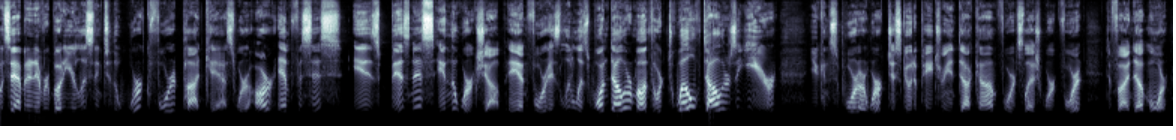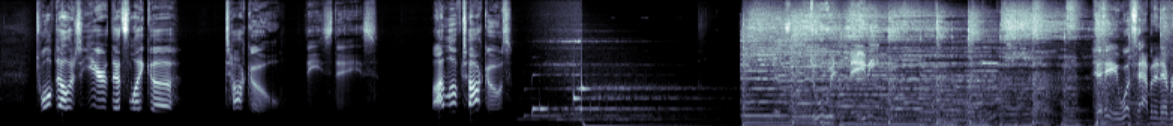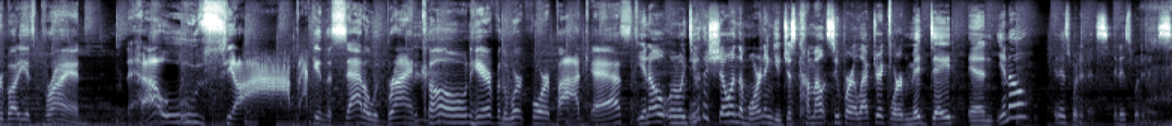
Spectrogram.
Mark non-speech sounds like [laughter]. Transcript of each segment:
what's happening, everybody? You're listening to the Work For It podcast, where our emphasis is business in the workshop. And for as little as $1 a month or $12 a year, you can support our work. Just go to patreon.com forward slash work for it to find out more. $12 a year, that's like a taco these days. I love tacos. What's happening, everybody? It's Brian House. Yeah, back in the saddle with Brian Cohn here for the Work For It podcast. You know, when we do the show in the morning, you just come out super electric. We're midday, and you know, it is what it is. It is what it is.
